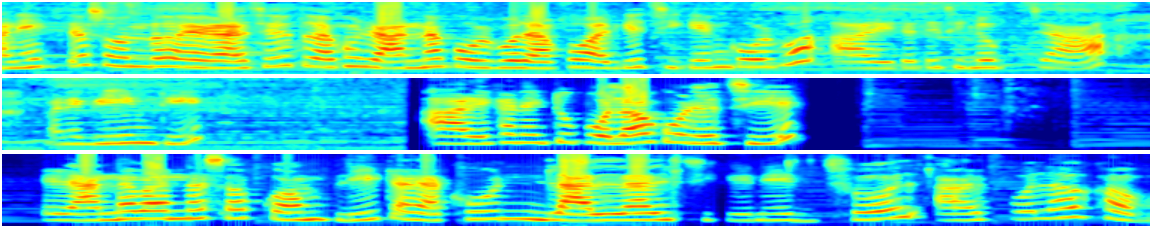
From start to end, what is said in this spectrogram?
অনেকটা সন্ধ্যা হয়ে গেছে, তো এখন রান্না করব। দেখো, আজকে চিকেন করব, আর এটাতে ছিল চা মানে গ্রিন টি আর এখানে একটু পোলাও করেছি। রান্না বান্না সব কমপ্লিট আর এখন লাল লাল চিকেনের ঝোল আর পোলাও খাব।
